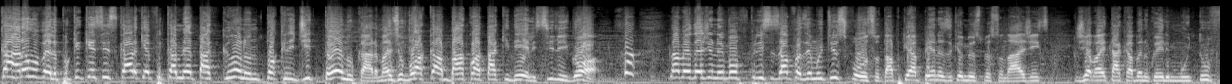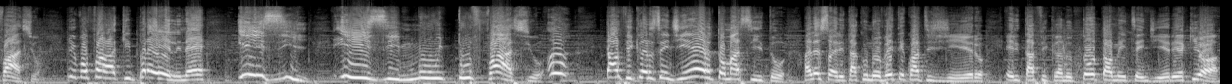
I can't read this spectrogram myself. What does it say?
Caramba, velho, por que, que esses caras querem ficar me atacando? Eu não tô acreditando, cara. Mas eu vou acabar com o ataque dele. Se liga, ó. Na verdade, eu nem vou precisar fazer muito esforço, tá? Porque apenas aqui os meus personagens já vai estar tá acabando com ele muito fácil. E vou falar aqui pra ele, né? Easy! Easy! Muito fácil! Ah, tá ficando sem dinheiro, Tomacito? Olha só, ele tá com 94 de dinheiro, ele tá ficando totalmente sem dinheiro. E aqui, ó,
